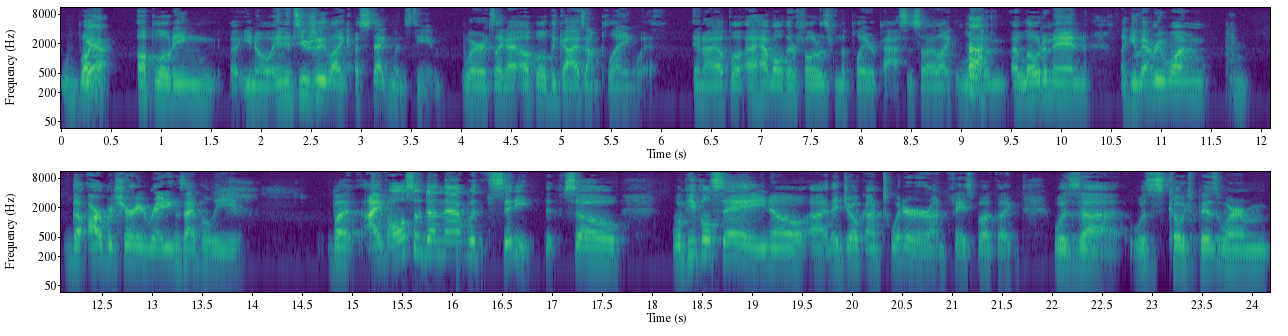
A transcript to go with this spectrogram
like Yeah. uploading, uh, you know, and it's usually like a Stegman's team where it's like I upload the guys I'm playing with. And I upload. I have all their photos from the player passes, so I like load them. I load them in. I give everyone the arbitrary ratings I believe. But I've also done that with City. So when people say, you know, uh, they joke on Twitter or on Facebook, like, was uh, was Coach Bizworm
